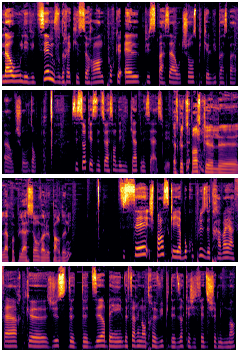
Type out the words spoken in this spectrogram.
là où les victimes voudraient qu'il se rende pour qu'elles puissent passer à autre chose puis que lui passe pas à autre chose. Donc, c'est sûr que c'est une situation délicate, mais c'est à suivre. Est-ce que tu penses que le, la population va le pardonner? Tu sais, je pense qu'il y a beaucoup plus de travail à faire que juste de, de dire, ben, de faire une entrevue puis de dire que j'ai fait du cheminement.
